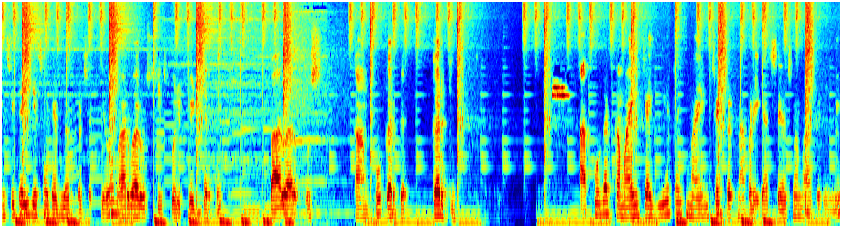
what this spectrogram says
इसी तरीके से डेवलप कर सकते हो बार बार उस चीज़ को रिपीट करके बार बार उस काम को कर कर, करके। आपको अगर कमाई चाहिए तो एक माइंडसेट रखना पड़ेगा सेल्स में मार्केटिंग में।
